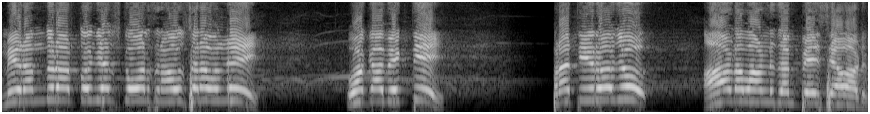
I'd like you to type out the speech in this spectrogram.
మీరందరూ అర్థం చేసుకోవాల్సిన అవసరం ఉంది. ఒక వ్యక్తి ప్రతిరోజు ఆడవాళ్ళని చంపేసేవాడు.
